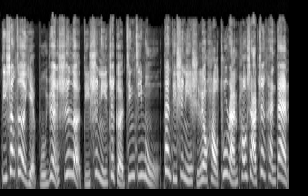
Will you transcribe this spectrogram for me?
迪尚特也不愿失了迪士尼这个金鸡母。但迪士尼十六号突然抛下震撼弹，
